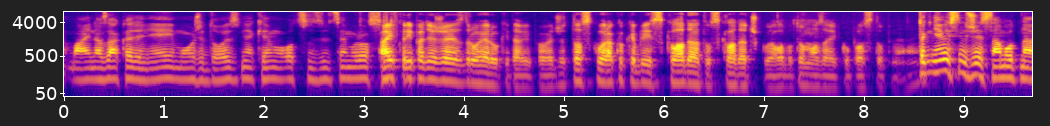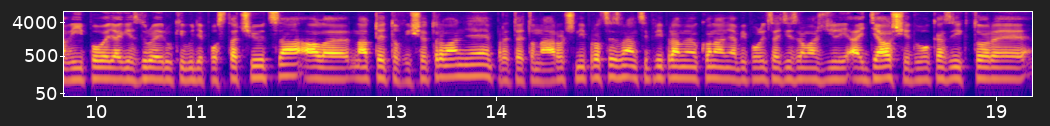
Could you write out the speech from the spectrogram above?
aj na základe nej môže dojsť nejakému odsudzujúcemu rozsudku. Aj v prípade, že je z druhej ruky tá výpoveď, že to skôr ako keby skladá tú skladačku alebo tú mozaiku postupne. Tak nemyslím, že samotná výpoveď, ak je z druhej ruky, bude postačujúca, ale na to je to vyšetrovanie, preto je to náročný proces v rámci prípravného konania, aby policajti zhromaždili aj ďalšie dôkazy, ktoré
